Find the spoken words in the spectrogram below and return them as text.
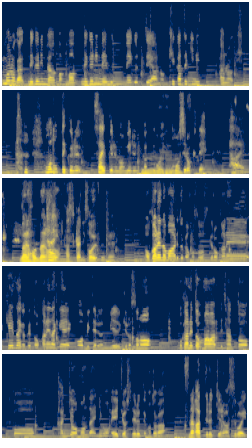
ものが巡り,、まま、巡りめ巡ってあの結果的にあの 戻ってくるサイクルを見るのがすごい面白くて、はい。なるほどなるほど、はい。確かにそうですよね。お金の周りとかもそうですけどお金経済学ってお金だけこう見てるように見えるけどそのお金と回ってちゃんとこう環境問題にも影響してるってことがつながってるっていうのはすごい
